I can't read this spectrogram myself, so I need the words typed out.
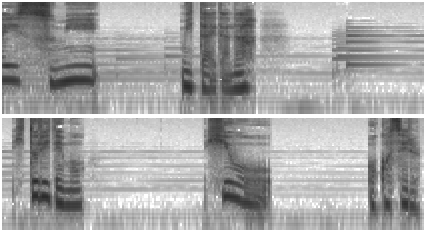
い炭みたいだな。一人でも火を起こせる。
